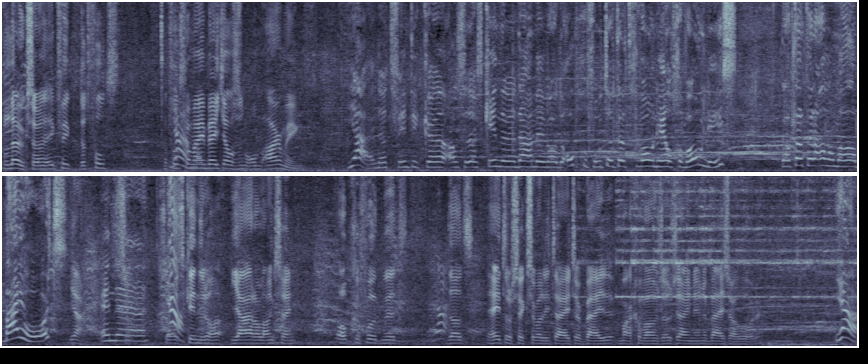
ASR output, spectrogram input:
toch leuk? Zo, ik vind, dat voelt, dat voelt voor mij een beetje als een omarming. Ja, en dat vind ik eh, als, als kinderen daarmee worden opgevoed, dat het gewoon heel gewoon is. Dat dat er allemaal bij hoort. Ja. En, Zo- zoals ja. kinderen jarenlang zijn opgevoed met dat heteroseksualiteit erbij maar gewoon zo zijn en erbij zou horen. Ja,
